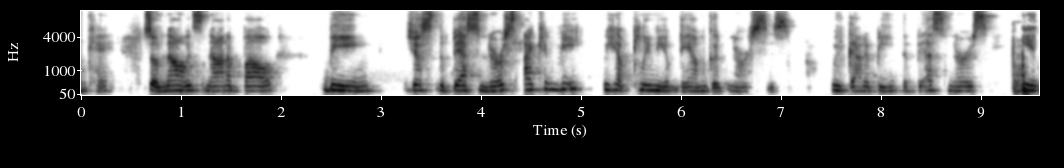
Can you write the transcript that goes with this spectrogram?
okay? So now it's not about being just the best nurse I can be. We have plenty of damn good nurses. We've got to be the best nurse in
